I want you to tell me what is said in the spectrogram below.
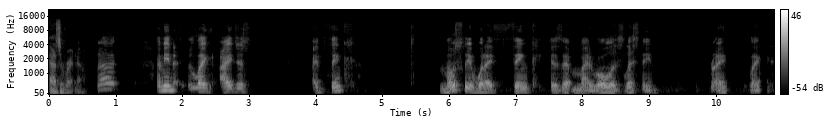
as of right now? Uh, I mean, like I just I think mostly what I think is that my role is listening, right? Like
